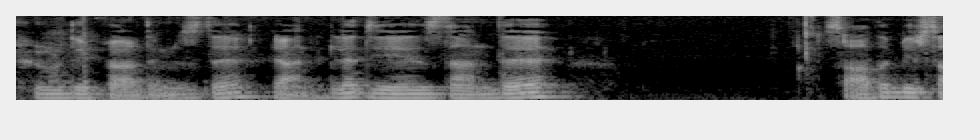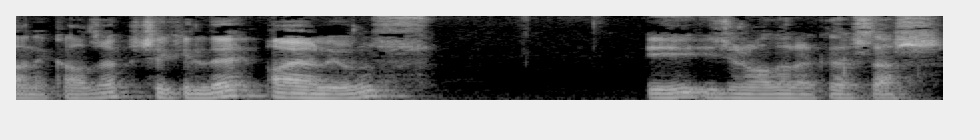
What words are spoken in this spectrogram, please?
kürdi perdemizde yani la diyezden de sağda bir tane kalacak şekilde ayarlıyoruz. İyi icralar arkadaşlar.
